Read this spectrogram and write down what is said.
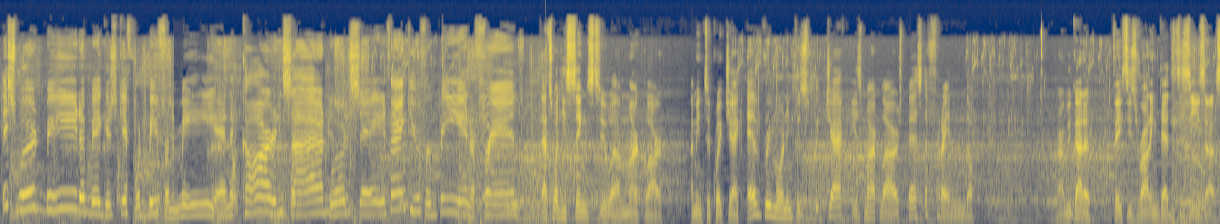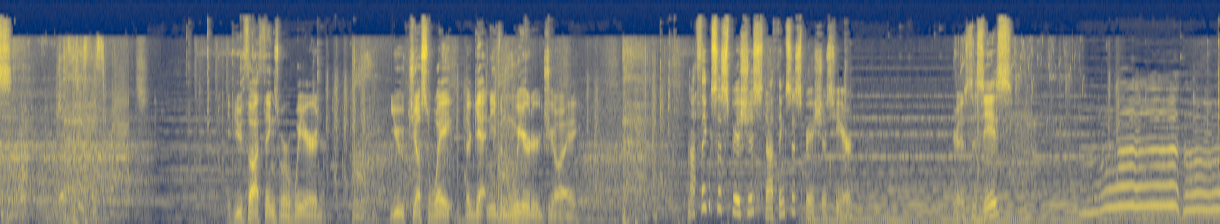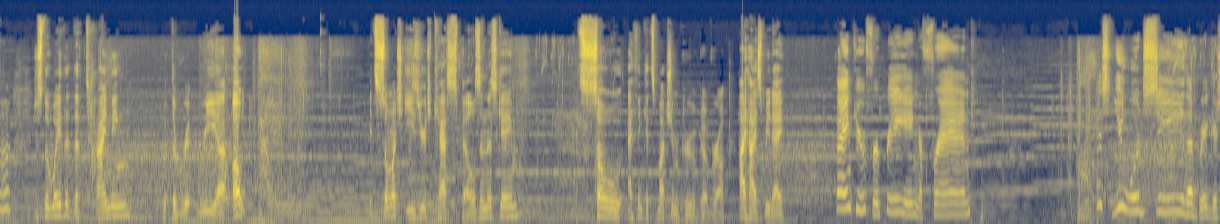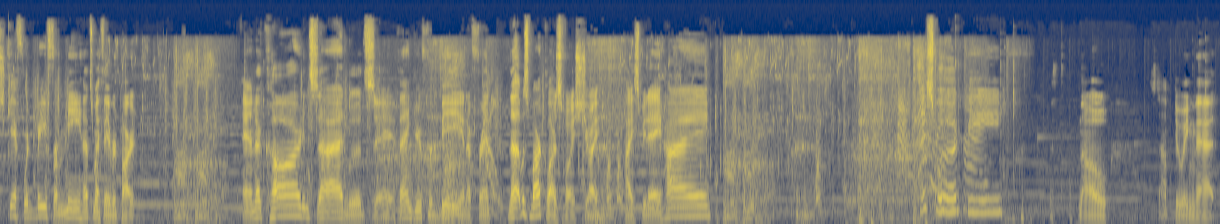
this would be the biggest gift would be from me, and the card inside would say, Thank you for being a friend. That's what he sings to uh, Marklar. I mean, to Quick Jack every morning, because Quick Jack is Marklar's best friend. Alright, we've got to face these rotting deads disease us. It's just a scratch. If you thought things were weird, you just wait. They're getting even weirder, Joy. Nothing suspicious, nothing suspicious here. Here's disease. Just the way that the timing with the re... re uh, oh! It's so much easier to cast spells in this game. It's so... I think it's much improved overall. Hi, High Speed A. Thank you for being a friend. As you would see, the biggest gift would be from me. That's my favorite part. And a card inside would say, Thank you for being a friend. That was Marklar's voice, Joy. High Speed A, hi. This would be... no. Stop doing that.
